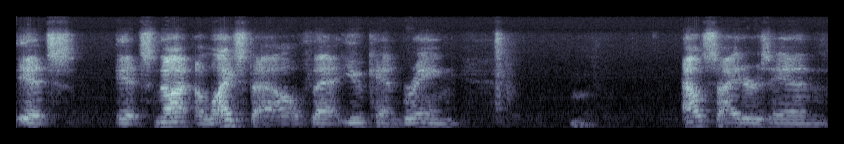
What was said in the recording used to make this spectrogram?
it's, it's not a lifestyle that you can bring outsiders in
